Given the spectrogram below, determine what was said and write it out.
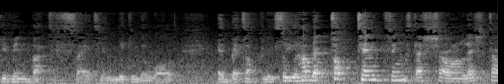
giving back to society and making the world a better place. So you have the top 10 things that Sharon Lechter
